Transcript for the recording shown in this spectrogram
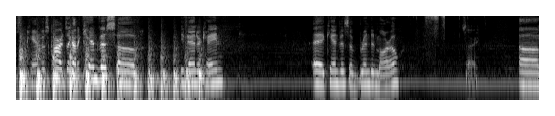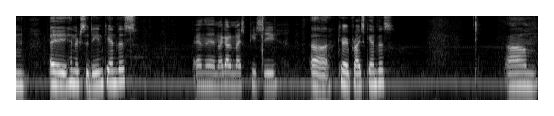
some canvas cards. I got a canvas of Evander Kane a canvas of Brenden Morrow. Sorry. Um, a Henrik Sedin canvas. And then I got a nice PC uh, Carey Price canvas. Um,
